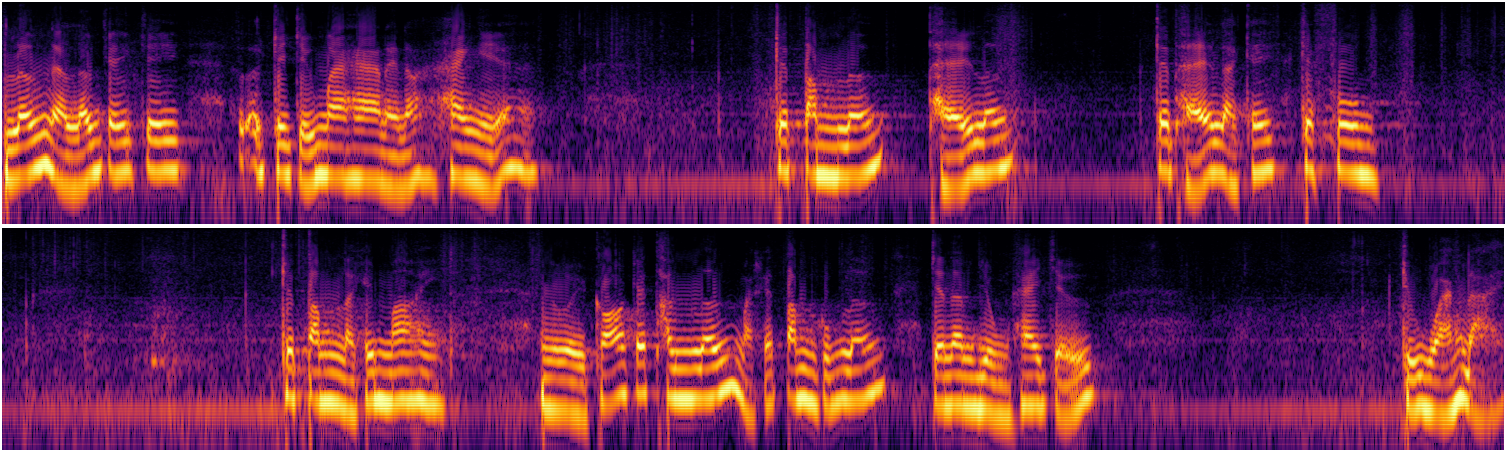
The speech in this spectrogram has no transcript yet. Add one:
Lớn là lớn cái cái cái chữ ma ha này nó hai nghĩa. Cái tâm lớn, thể lớn. Cái thể là cái cái form. Cái tâm là cái mind. Người có cái thân lớn mà cái tâm cũng lớn, cho nên dùng hai chữ chữ quảng đại.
